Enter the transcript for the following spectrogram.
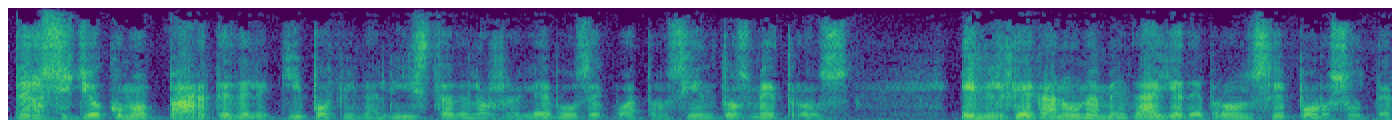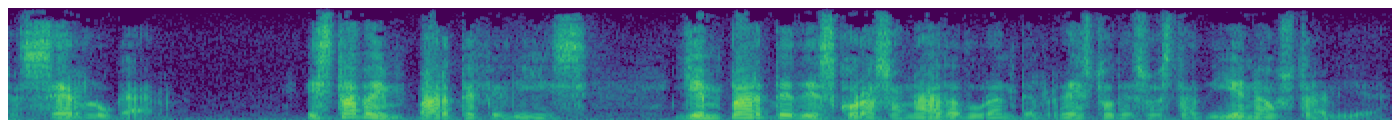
pero siguió como parte del equipo finalista de los relevos de 400 metros en el que ganó una medalla de bronce por su tercer lugar. Estaba en parte feliz y en parte descorazonada durante el resto de su estadía en Australia.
